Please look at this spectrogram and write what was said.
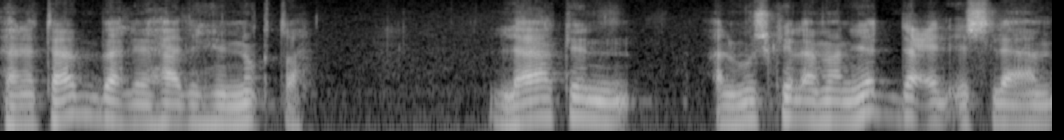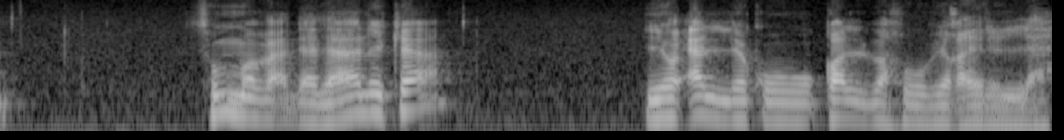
فنتنبه لهذه النقطة. لكن المشكلة من يدعي الإسلام ثم بعد ذلك يعلق قلبه بغير الله.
